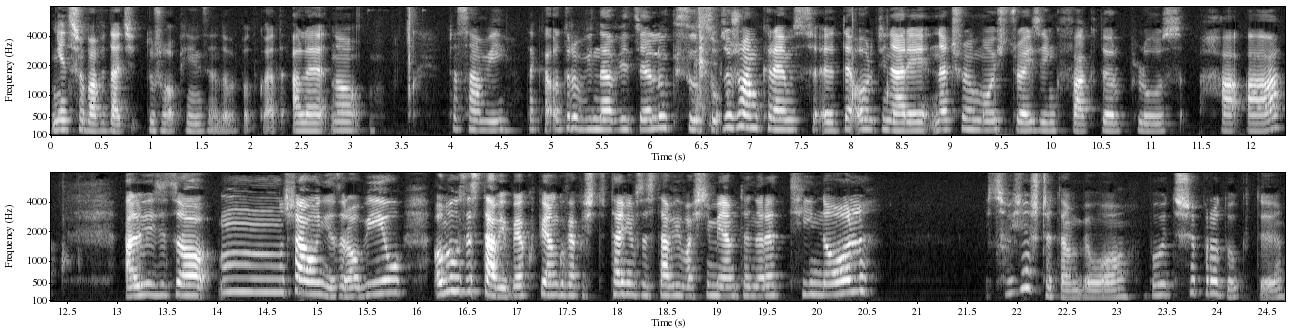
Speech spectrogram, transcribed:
nie trzeba wydać dużo pieniędzy na dobry podkład, ale no czasami taka odrobina, wiecie, luksusu. Zużyłam krem z y, The Ordinary Natural Moisturizing Factor plus HA. Ale wiecie co, mm, nie zrobił. On był w zestawie, bo ja kupiłam go w jakoś tanio w zestawie. Właśnie miałam ten retinol. Coś jeszcze tam było. Były trzy produkty.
